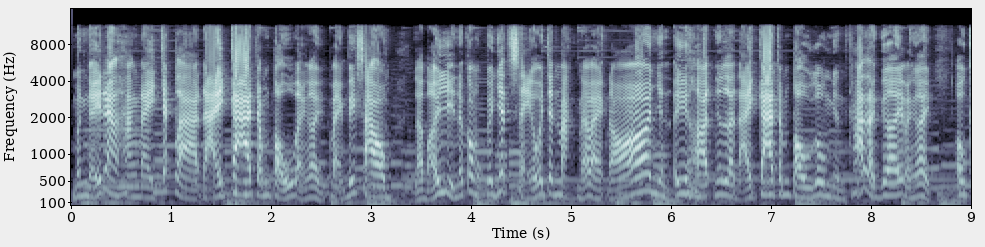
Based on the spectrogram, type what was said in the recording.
Mình nghĩ rằng thằng này chắc là đại ca trong tù bạn ơi. Các bạn biết sao không? Là bởi vì nó có một cái vết sẹo ở trên mặt nữa bạn. Đó nhìn y hệt như là đại ca trong tù luôn. Nhìn khá là ghê bạn ơi. Ok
